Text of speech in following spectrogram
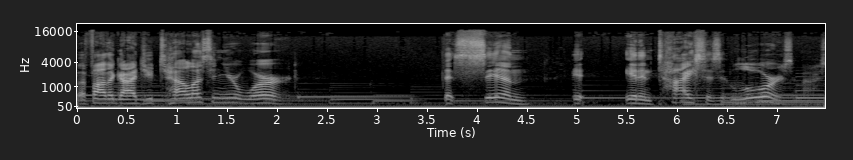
But Father God, you tell us in your word that sin, it, it entices, it lures us.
